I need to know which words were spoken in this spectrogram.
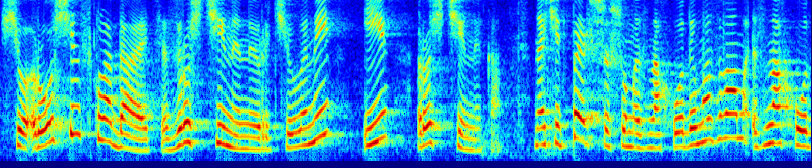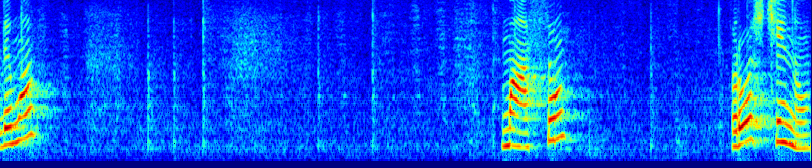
що розчин складається з розчиненої речовини і розчинника. Значить, перше, що ми знаходимо з вами, знаходимо масу розчину.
